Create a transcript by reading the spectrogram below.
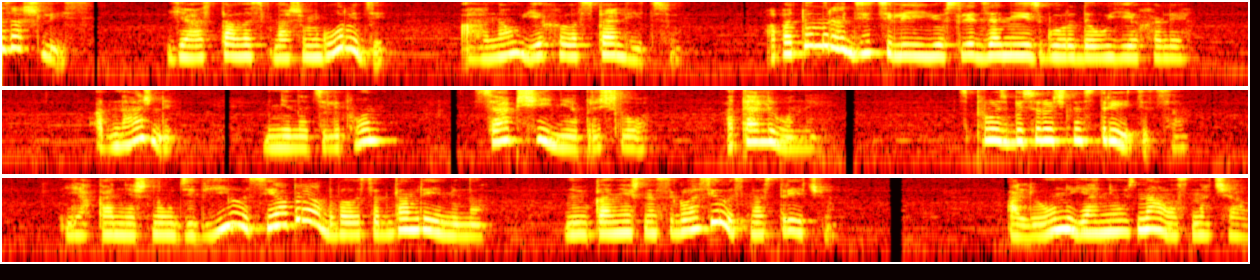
разошлись. Я осталась в нашем городе, а она уехала в столицу. А потом родители ее вслед за ней из города уехали. Однажды мне на телефон сообщение пришло от Алены с просьбой срочно встретиться – я, конечно, удивилась и обрадовалась одновременно. Ну и, конечно, согласилась на встречу. Алену я не узнала сначала.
